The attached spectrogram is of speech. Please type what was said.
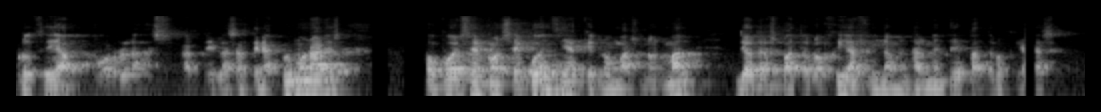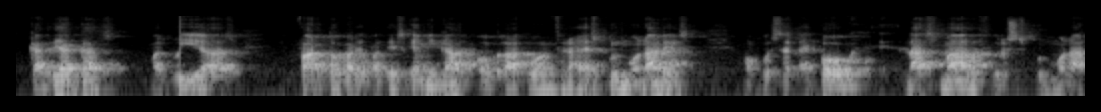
producida por las, las arterias pulmonares o puede ser consecuencia, que es lo más normal, de otras patologías, fundamentalmente patologías cardíacas, patologías, infarto, cardiopatía isquémica o, enfermedades pulmonares, como puede ser la EPOC, el asma, la fibrosis pulmonar.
